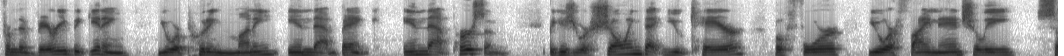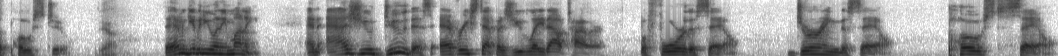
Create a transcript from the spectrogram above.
From the very beginning, you are putting money in that bank, in that person, because you are showing that you care before you are financially supposed to. Yeah. They haven't given you any money. And as you do this, every step as you laid out, Tyler, before the sale, during the sale, post sale,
